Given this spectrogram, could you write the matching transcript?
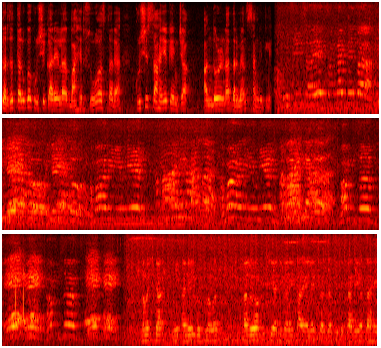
कर्जत तालुका कृषी कार्यालयाबाहेर सुरू असणाऱ्या कृषी सहाय्यक यांच्या आंदोलनादरम्यान सांगितले. कृषी सहायक संगठनेचा हमारी यूनियन हमारी यूनियन हम सब एक एक हम सब एक एक नमस्कार मी अनिल रुपनवर. तालुका कृषी अधिकारी कार्यालय कर्जत येथे कार्यरत आहे.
